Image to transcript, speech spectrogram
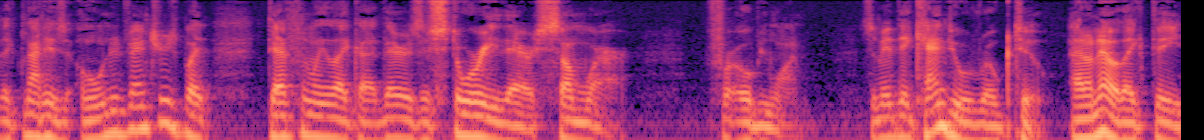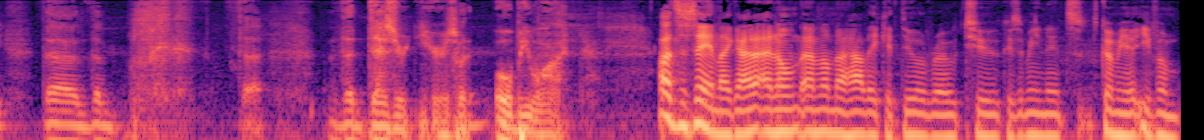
like not his own adventures, but definitely like a, there is a story there somewhere for Obi Wan. So maybe they can do a Rogue too. I don't know, like the the the the the desert years with Obi Wan. I was just saying, like, I, I don't, I don't know how they could do a Rogue Two because I mean, it's, it's going to be an even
